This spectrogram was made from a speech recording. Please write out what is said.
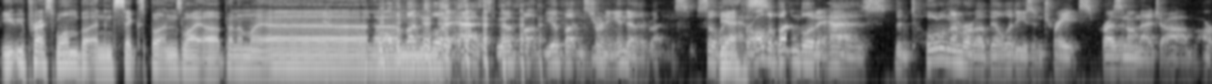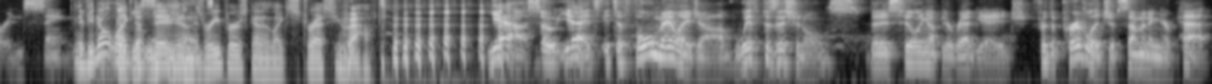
You, you press one button and six buttons light up, and I'm like, uh, all the button um, bloat it has, you have, bu- you have buttons turning into other buttons. So, like, for all the button bloat it has, the total number of abilities and traits present on that job are insane. if you don't Good like decisions. Reaper's gonna like stress you out. yeah, so yeah, it's it's a full melee job with positionals that is filling up your red gauge for the privilege of summoning your pet,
